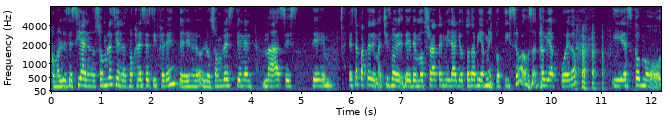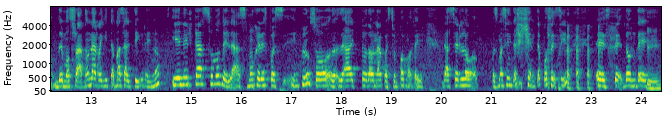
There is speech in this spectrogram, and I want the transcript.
como les decía, en los hombres y en las mujeres es diferente. En los hombres tienen más este, esta parte de machismo de, demostrar de, mira, yo todavía me cotizo, o sea, todavía puedo. y es como demostrar una rayita más al tigre, ¿no? Y en el caso de las mujeres, pues incluso hay toda una cuestión como de, de hacerlo pues más inteligente, por decir, este, donde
